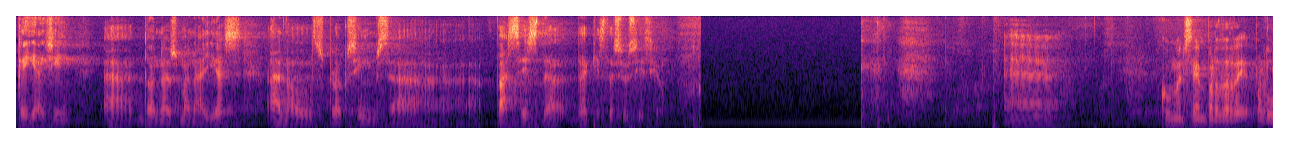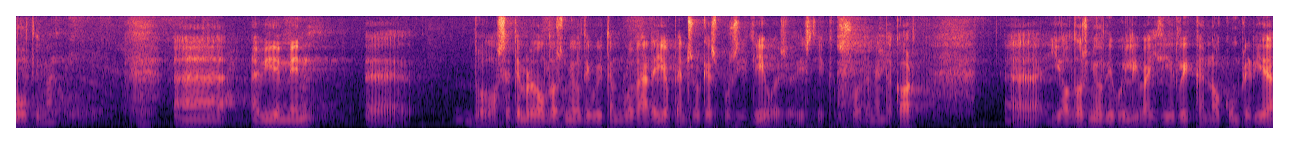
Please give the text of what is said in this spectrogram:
que hi hagi eh, dones manalles en els pròxims eh, passes d'aquesta associació. Eh, comencem per, per l'última. Eh, evidentment, eh, del setembre del 2018 amb l'Odara jo penso que és positiu, és a dir, estic absolutament d'acord. Eh, jo el 2018 li vaig dir-li que no compliria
